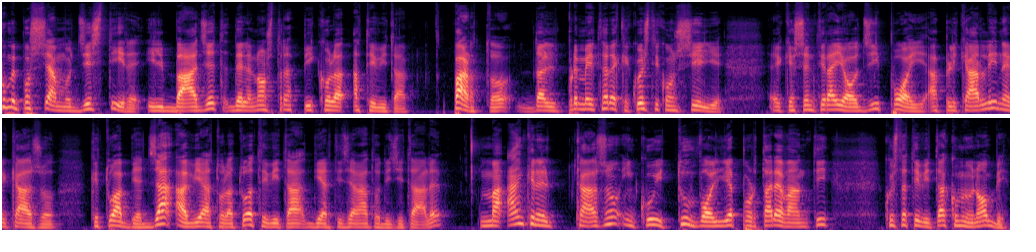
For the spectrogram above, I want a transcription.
come possiamo gestire il budget della nostra piccola attività. Parto dal premettere che questi consigli eh, che sentirai oggi puoi applicarli nel caso che tu abbia già avviato la tua attività di artigianato digitale, ma anche nel caso in cui tu voglia portare avanti questa attività come un hobby.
